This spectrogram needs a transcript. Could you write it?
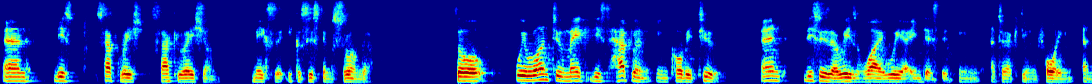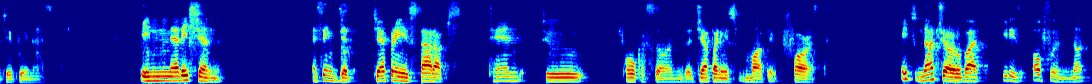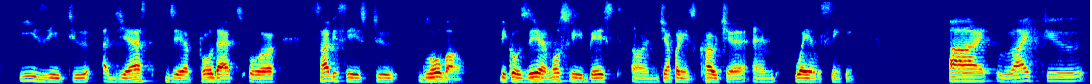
and this circulation makes the ecosystem stronger. So we want to make this happen in Kobe too. And this is the reason why we are interested in attracting foreign entrepreneurs. In addition, I think that Japanese startups tend to focus on the Japanese market first. It's natural, but it is often not easy to adjust their products or services to global because they are mostly based on Japanese culture and way of thinking. I would like to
